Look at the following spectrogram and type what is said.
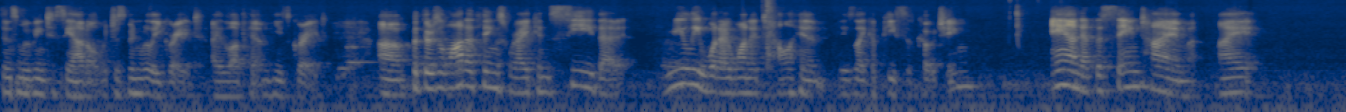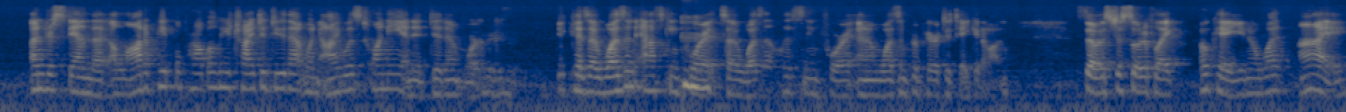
since moving to Seattle, which has been really great. I love him, he's great. Um, but there's a lot of things where I can see that really what I want to tell him is like a piece of coaching. And at the same time, I understand that a lot of people probably tried to do that when I was 20 and it didn't work because I wasn't asking for mm-hmm. it, so I wasn't listening for it, and I wasn't prepared to take it on. So it's just sort of like, okay, you know what? I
